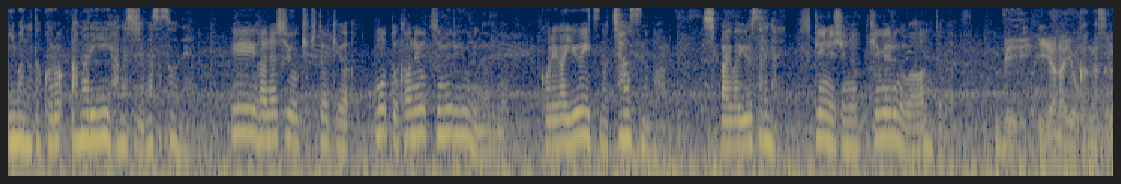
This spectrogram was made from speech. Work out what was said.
今のところあまりいい話じゃなさそうね。いい話を聞きたきゃもっと金を積めるようになりな。これが唯一のチャンスなの。失敗は許されない。好きにしな決めるのはあんただ。B 嫌な予感がする。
